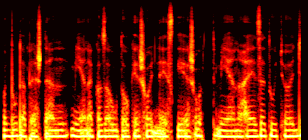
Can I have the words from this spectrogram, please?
hogy Budapesten milyenek az autók, és hogy néz ki, és ott milyen a helyzet, úgyhogy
